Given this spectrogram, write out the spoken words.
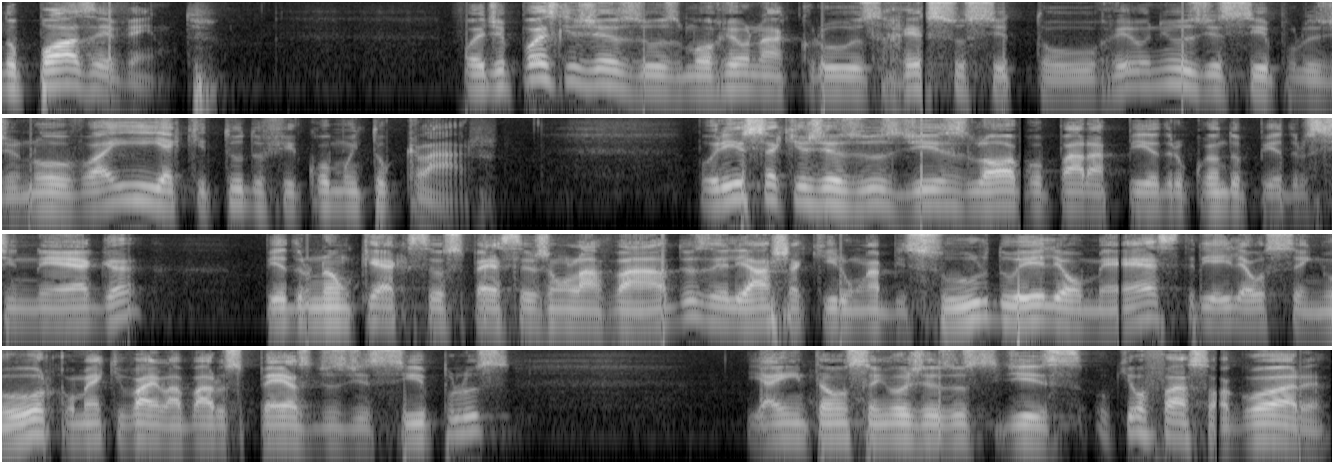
no pós-evento. Foi depois que Jesus morreu na cruz, ressuscitou, reuniu os discípulos de novo, aí é que tudo ficou muito claro. Por isso é que Jesus diz logo para Pedro, quando Pedro se nega, Pedro não quer que seus pés sejam lavados, ele acha aquilo um absurdo, ele é o mestre, ele é o Senhor, como é que vai lavar os pés dos discípulos? E aí então o Senhor Jesus diz: O que eu faço agora,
